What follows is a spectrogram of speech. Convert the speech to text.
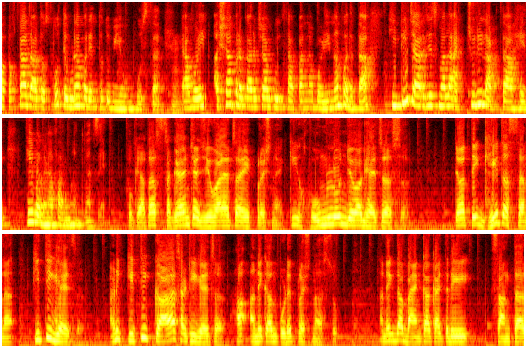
हफ्ता जात असतो तेवढ्यापर्यंत तुम्ही येऊन हम्म. त्यामुळे अशा प्रकारच्या भूलथापांना बळी न पडता किती चार्जेस मला ऍक्च्युली लागत आहेत हे बघणं फार महत्वाचं आहे. ओके आता सगळ्यांच्या जिव्हाळ्याचा एक प्रश्न आहे की होम लोन जेव्हा घ्यायचं असतं तेव्हा ते घेत असताना किती घ्यायचं आणि किती काळासाठी घ्यायचं हा अनेकांपुढे प्रश्न असतो. अनेकदा बँका काहीतरी सांगतात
